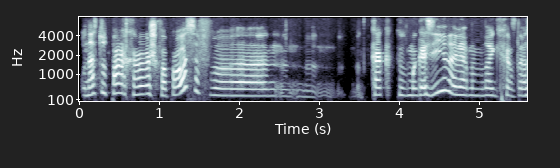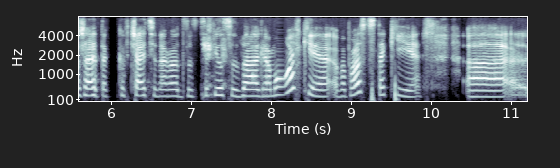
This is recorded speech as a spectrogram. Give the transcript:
У нас тут пара хороших вопросов. Э, как в магазине, наверное, многих раздражает, так и в чате народ зацепился за граммовки. Вопросы такие. А,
